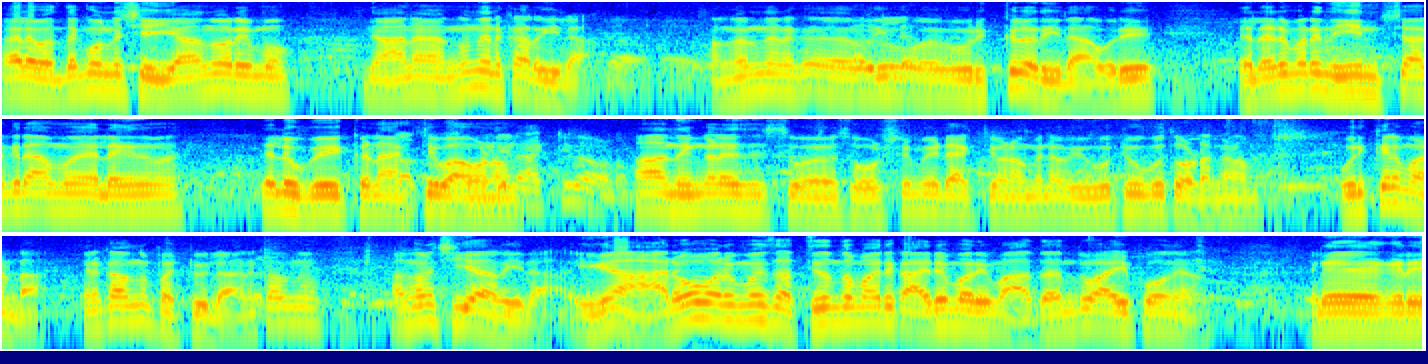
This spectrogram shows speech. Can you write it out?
അല്ല എന്തെങ്കിലും ഒന്ന് ചെയ്യാന്ന് പറയുമ്പോൾ ഞാൻ അങ്ങൊന്നും എനിക്കറിയില്ല അങ്ങനെ നിനക്ക് ഒരു ഒരിക്കലും അറിയില്ല. ഒരു എല്ലാവരും പറയും നീ ഇൻസ്റ്റാഗ്രാം അല്ലെങ്കിൽ ഇതെല്ലാം ഉപയോഗിക്കണം ആക്റ്റീവ് ആവണം. ആ നിങ്ങളെ സോഷ്യൽ മീഡിയ ആക്റ്റീവ് ആവണം പിന്നെ യൂട്യൂബ് തുടങ്ങണം. ഒരിക്കലും വേണ്ട. എനിക്കതൊന്നും പറ്റൂല. എനിക്കതൊന്നും അങ്ങനെ ചെയ്യാൻ അറിയില്ല. ഇങ്ങനെ ആരോ പറയുമ്പോൾ സത്യസന്ധമായ കാര്യം പറയുമ്പോൾ അതെന്തോ ആയിപ്പോകുന്നതാണ് അല്ലെ ഇങ്ങനെ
